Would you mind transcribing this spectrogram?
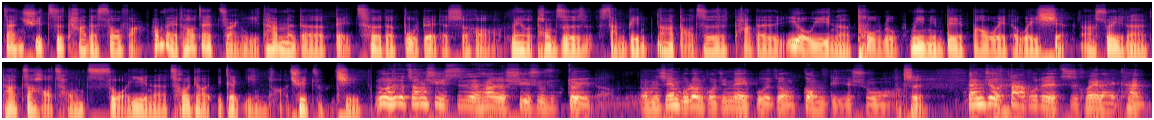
詹旭之他的说法，黄百韬在转移他们的北侧的部队的时候，没有通知伞兵，那导致他的右翼呢暴露，面临被包围的危险啊，所以呢，他只好从左翼呢抽调一个营哈去阻击。如果这个张旭之的他的叙述是对的，我们先不论国军内部的这种共谍说，是单就大部队的指挥来看，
